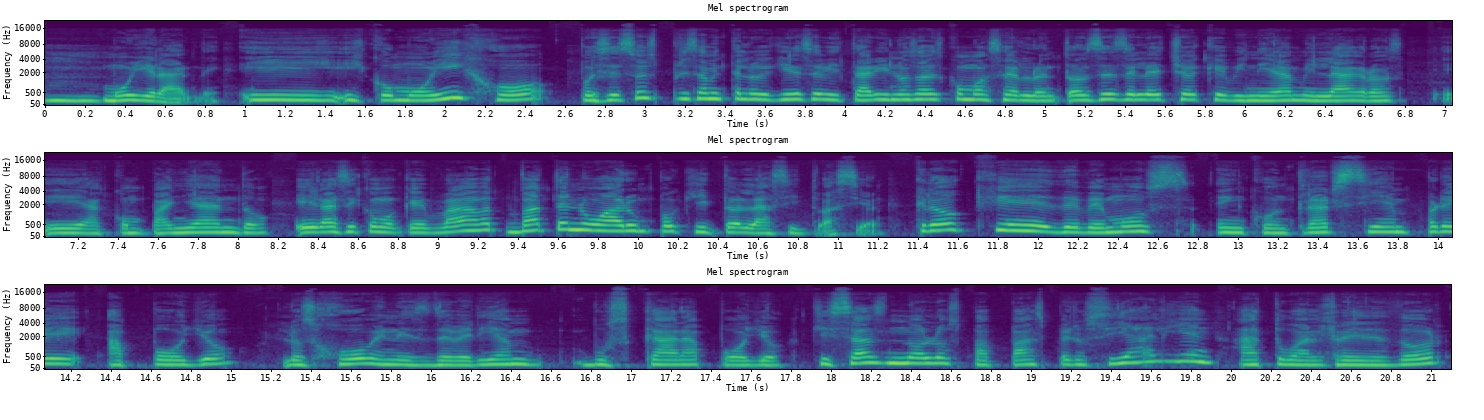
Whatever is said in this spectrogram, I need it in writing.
muy grande. Y, como hijo, pues eso es precisamente lo que quieres evitar y no sabes cómo hacerlo. Entonces el hecho de que viniera Milagros eh, acompañando era así como que va, va a atenuar un poquito la situación. Creo que debemos encontrar siempre apoyo los jóvenes deberían buscar apoyo. Quizás no los papás, pero si alguien a tu alrededor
